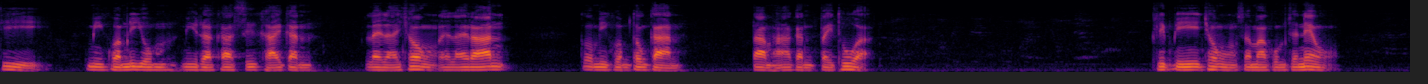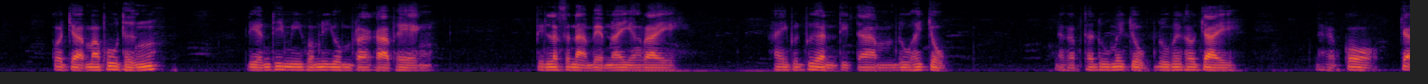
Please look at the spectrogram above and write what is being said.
ที่มีความนิยมมีราคาซื้อขายกัน หลาย ๆ ช่องหลาย ๆ ร้าน ก็มีความต้องการตามหากันไปทั่ว ลิปนี้ช่องสมาคมชาแนลก็จะมาพูดถึงเหรียญที่มีความนิยมราคาแพง เป็นลักษณะแบบไหนอย่างไร ให้เพื่อนๆติดตามดูให้จบนะครับ ถ้าดูไม่จบดูไม่เข้าใจนะครับ ก็จะ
